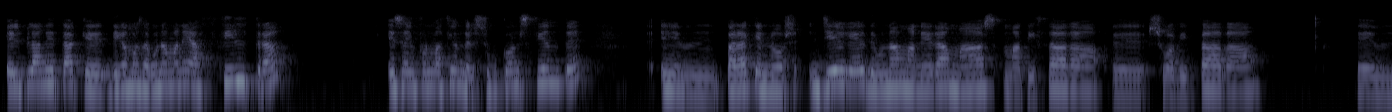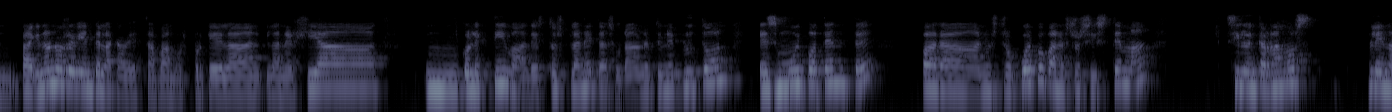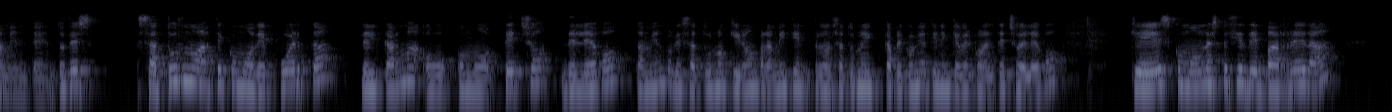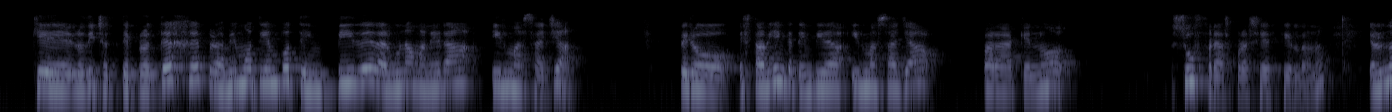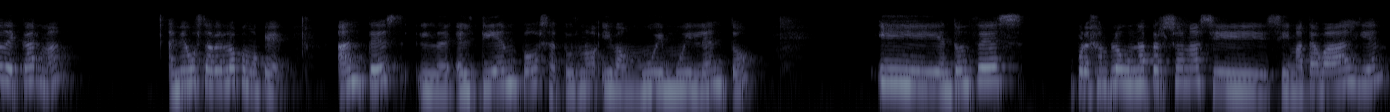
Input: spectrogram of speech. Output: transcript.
el planeta que, digamos, de alguna manera filtra esa información del subconsciente em, para que nos llegue de una manera más matizada, eh, suavizada, Em, para que no nos reviente la cabeza, vamos, porque la, energía mm, colectiva de estos planetas, Urano, Neptuno y Plutón, es muy potente para nuestro cuerpo, para nuestro sistema, si lo encarnamos plenamente. Entonces, Saturno hace como de puerta del karma o como techo del ego también, porque Saturno, Quirón, para mí, perdón, Saturno y Capricornio tienen que ver con el techo del ego, que es como una especie de barrera que, lo dicho, te protege, pero al mismo tiempo te impide de alguna manera ir más allá. Pero está bien que te impida ir más allá para que no sufras, por así decirlo. ¿no? Y hablando de karma, a mí me gusta verlo como que antes el tiempo, Saturno, iba muy, muy lento. Y entonces, por ejemplo, una persona si, si mataba a alguien,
